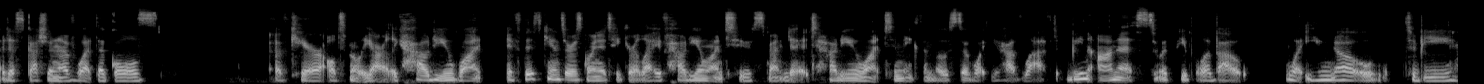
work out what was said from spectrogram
a discussion of what the goals of care ultimately are. Like, how do you want, if this cancer is going to take your life, how do you want to spend it? How do you want to make the most of what you have left? Being honest with people about what you know to be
